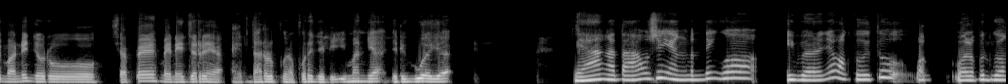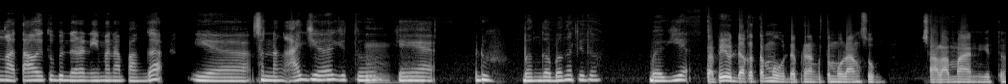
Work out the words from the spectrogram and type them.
imannya nyuruh siapa ya, manajernya. Eh ntar lu pura-pura jadi iman ya, jadi gua ya. Ya nggak tahu sih. Yang penting gue ibaratnya waktu itu wak- walaupun gue nggak tahu itu beneran iman apa enggak, ya seneng aja gitu. Hmm. Kayak, aduh bangga banget itu, bahagia. Tapi udah ketemu, udah pernah ketemu langsung. Salaman gitu.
